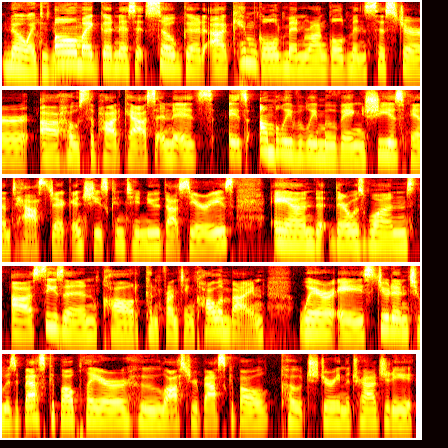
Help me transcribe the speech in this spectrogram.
No, I didn't. Oh my goodness, it's so good. Uh, Kim Goldman, Ron Goldman's sister, uh, hosts the podcast, and it's it's unbelievably moving. She is fantastic, and she's continued that series. And there was one uh, season called "Confronting Columbine," where a student who was a basketball player who lost her basketball coach during the tragedy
